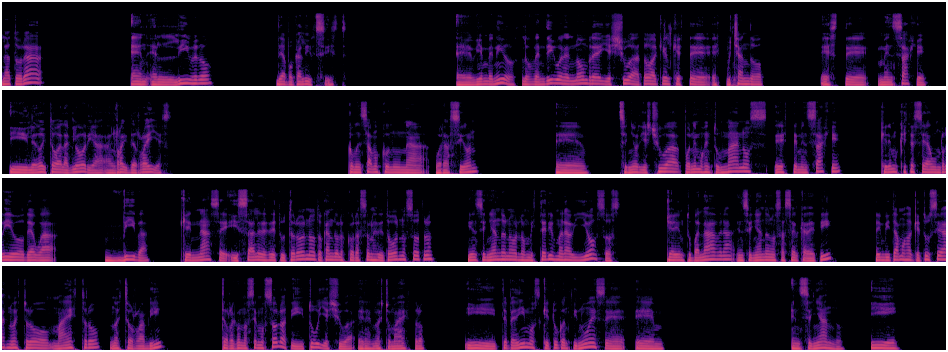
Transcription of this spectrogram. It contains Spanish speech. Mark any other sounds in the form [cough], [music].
la Torá en el libro de Apocalipsis. Eh, bienvenidos, los bendigo en el nombre de Yeshua a todo aquel que esté escuchando este mensaje y le doy toda la gloria al Rey de Reyes. Comenzamos con una oración. Eh, Señor Yeshua, ponemos en tus manos este mensaje. Queremos que este sea un río de agua viva que nace y sale desde tu trono, tocando los corazones de todos nosotros y enseñándonos los misterios maravillosos que hay en tu palabra, enseñándonos acerca de ti. Te invitamos a que tú seas nuestro maestro, nuestro rabí. Te reconocemos solo a ti, tú Yeshua eres nuestro maestro. Y te pedimos que tú continúes eh, em, enseñando y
